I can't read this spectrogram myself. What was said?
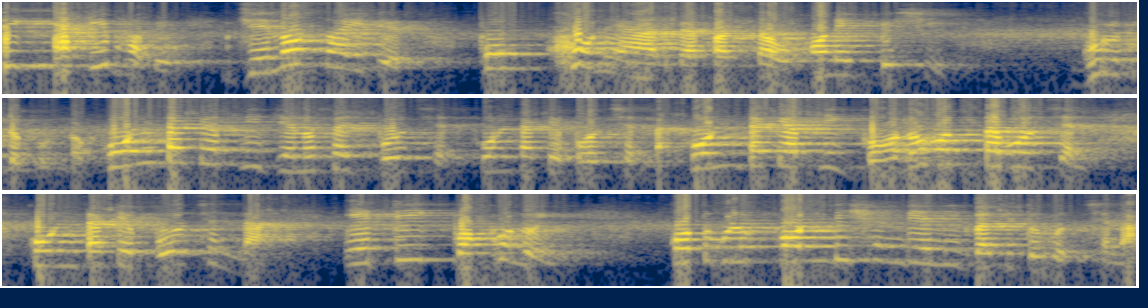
ঠিক একইভাবে জেনোসাইডের পক্ষ নেয়ার ব্যাপারটাও অনেক বেশি গুরুত্বপূর্ণ। কোনটাকে আপনি জেনোসাইড বলছেন, কোনটাকে বলছেন না? কোনটাকে আপনি গণহত্যা বলছেন, কোনটাকে বলছেন না? এটি কখনোই কতগুলো কন্ডিশন দিয়ে নির্বাচিত হচ্ছে না।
